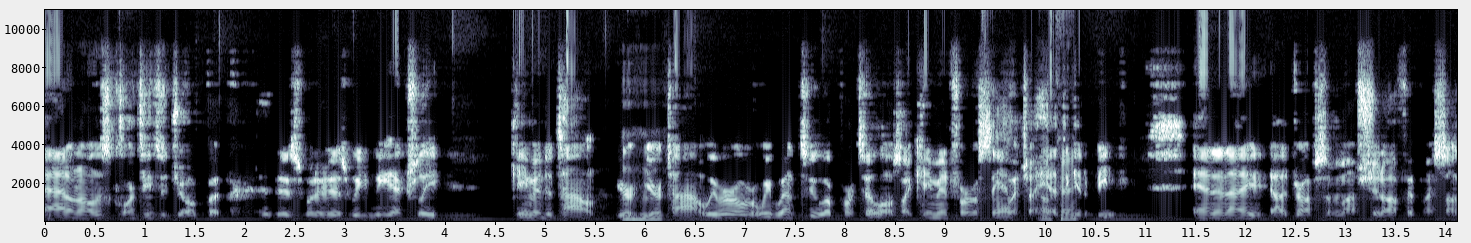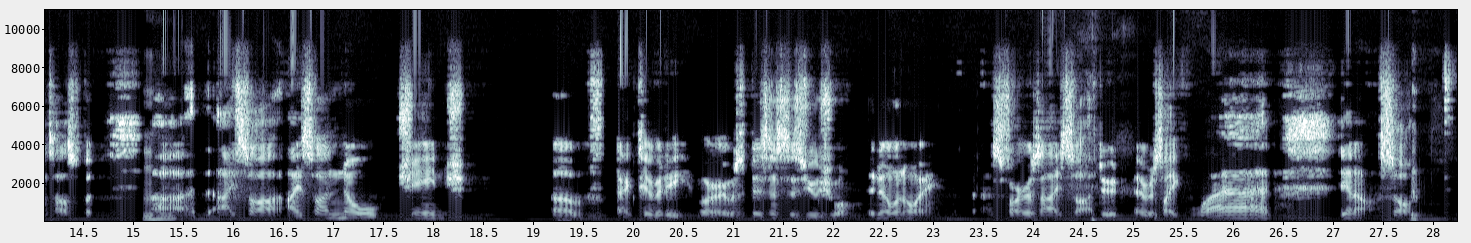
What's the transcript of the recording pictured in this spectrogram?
I don't know. This quarantine's a joke, but it is what it is. We we actually came into town, your Mhm. your town. We were over. We went to uh, Portillo's. I came in for a sandwich. I had to get a beef, and then I uh, dropped some uh, shit off at my son's house. But Mhm. uh, I saw I saw no change of activity, or it was business as usual in Illinois, as far as I saw, dude. It was like what, you know. So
